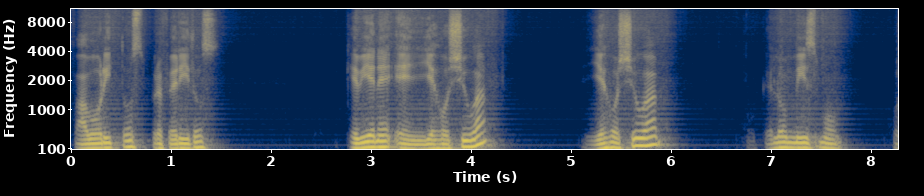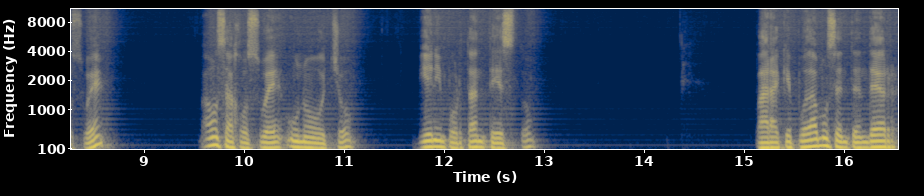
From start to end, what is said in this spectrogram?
favoritos, preferidos, que viene en Yehoshua, Yehoshua, que es lo mismo Josué. Vamos a Josué 1.8, bien importante esto, para que podamos entender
